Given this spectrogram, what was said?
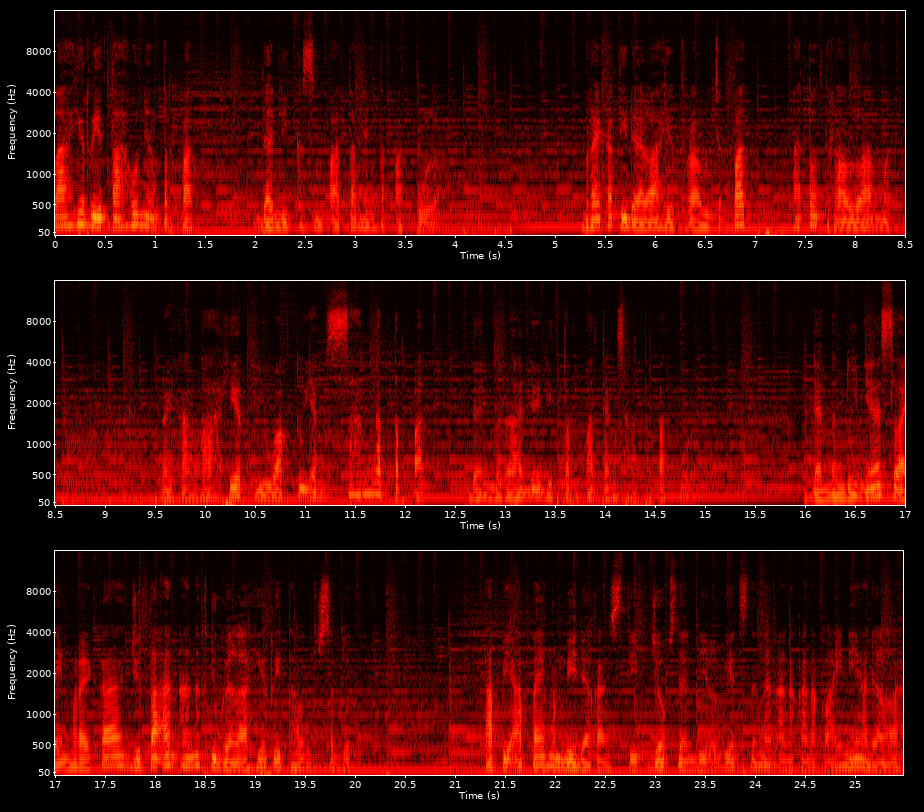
lahir di tahun yang tepat dan di kesempatan yang tepat pula. Mereka tidak lahir terlalu cepat atau terlalu lama. Mereka lahir di waktu yang sangat tepat dan berada di tempat yang sangat tepat pula. Dan tentunya selain mereka, jutaan anak juga lahir di tahun tersebut. Tapi apa yang membedakan Steve Jobs dan Bill Gates dengan anak-anak lainnya adalah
